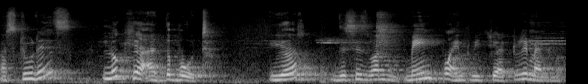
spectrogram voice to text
Now students, look here at the board. Here, this is one main point which you have to remember.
